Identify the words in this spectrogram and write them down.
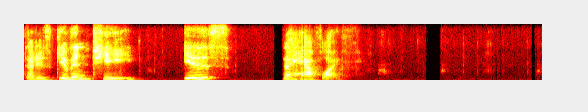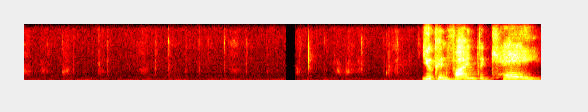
that is given T is the half-life. You can find the K,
